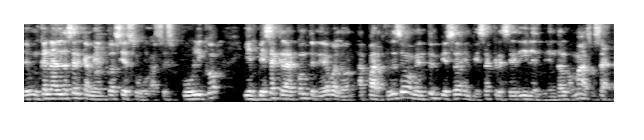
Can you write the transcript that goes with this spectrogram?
de un canal de acercamiento hacia su, hacia su público y empieza a crear contenido de valor, a partir de ese momento empieza, empieza a crecer y les brinda algo más. O sea,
